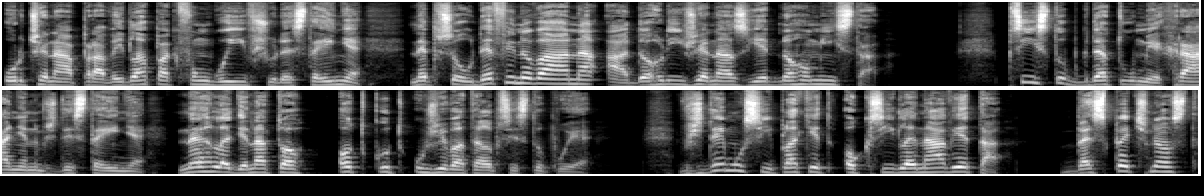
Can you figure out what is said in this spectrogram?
Určená pravidla pak fungují všude stejně, nepsou definována a dohlížena z jednoho místa. Přístup k datům je chráněn vždy stejně, nehledě na to, odkud uživatel přistupuje. Vždy musí platit okřídlená věta. Bezpečnost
